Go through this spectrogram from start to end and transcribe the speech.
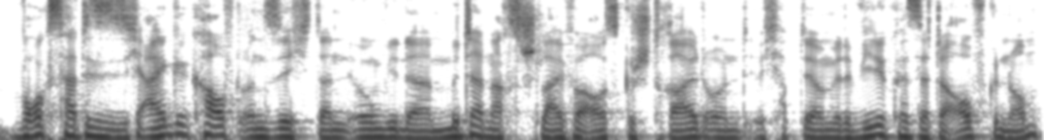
Vox hatte sie sich eingekauft und sich dann irgendwie in der Mitternachtsschleife ausgestrahlt und ich habe die dann mit der Videokassette aufgenommen.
